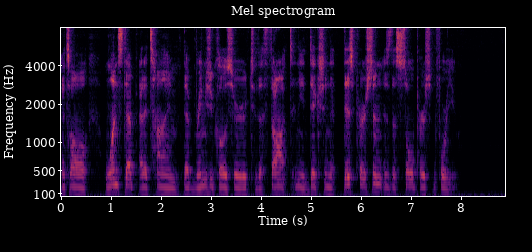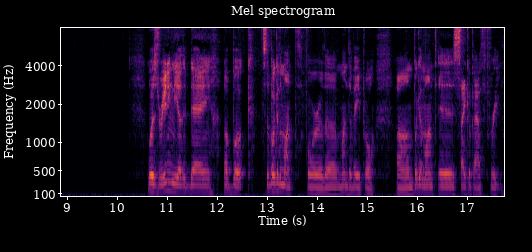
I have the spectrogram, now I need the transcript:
It's all one step at a time that brings you closer to the thought and the addiction that this person is the sole person for you was reading the other day a book. It's the book of the month for the month of April. Um, book of the month is Psychopath Free.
